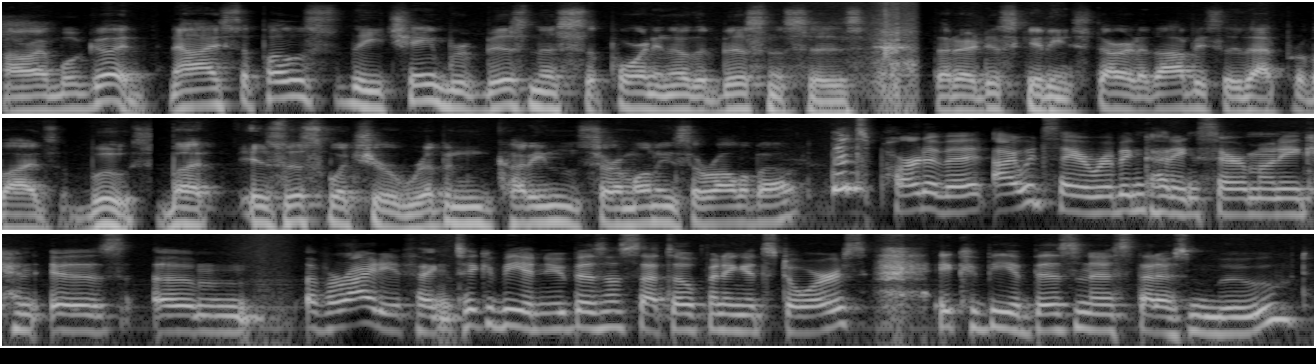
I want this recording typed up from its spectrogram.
All right, well, good. Now, I suppose the chamber business supporting other businesses that are just getting started, obviously that provides a boost. But is this what your ribbon cutting ceremonies—they're all about? Part of it. I would say a ribbon cutting ceremony can is um, a variety of things. It could be a new business that's opening its doors. It could be a business that has moved.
